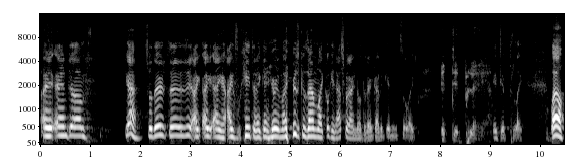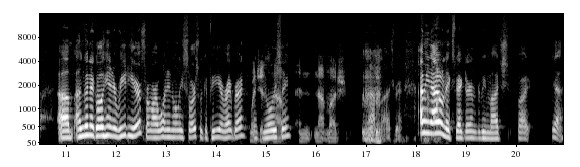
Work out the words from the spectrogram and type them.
I, and um, yeah. So there's there's. I, I I hate that I can't hear it in my ears because I'm like, okay, that's what I know that I got to get into. Like It did play. it did play. Well, um, I'm gonna go ahead and read here from our one and only source, Wikipedia, right, Brad? Which like is you always not, say. and not much. Not much, man. I mean, I don't expect there to be much, but yeah.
